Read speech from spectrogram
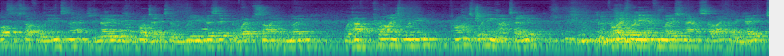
Lots of stuff on the internet. As you know, there's a project to revisit the website at the moment. We have prize winning, prize winning, I tell you, prize winning information outside, okay?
